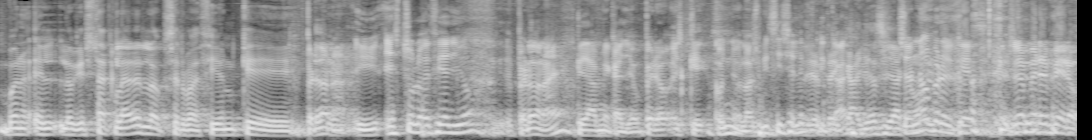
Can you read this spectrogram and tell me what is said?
Bueno, el- lo que está claro es la observación que... Perdona, y esto lo decía yo, perdona, ¿eh? que ya me callo, pero es que, coño, las bicis eléctricas. callas y ya o sea, no, pero es que, eso me refiero.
